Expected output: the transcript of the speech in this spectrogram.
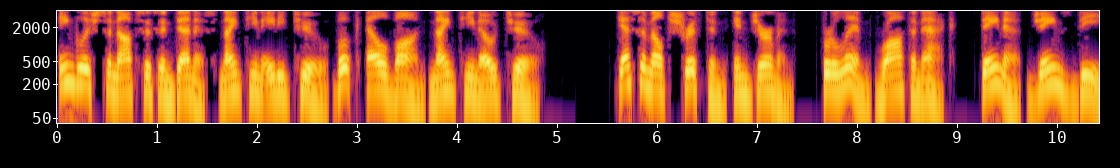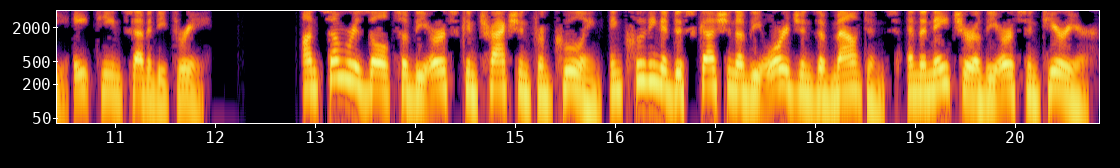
English Synopsis in Dennis 1982, Buch, L. von 1902. Schriften, in German. Berlin, Roth and Eck. Dana, James D. 1873. On some results of the Earth's contraction from cooling, including a discussion of the origins of mountains, and the nature of the Earth's interior.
